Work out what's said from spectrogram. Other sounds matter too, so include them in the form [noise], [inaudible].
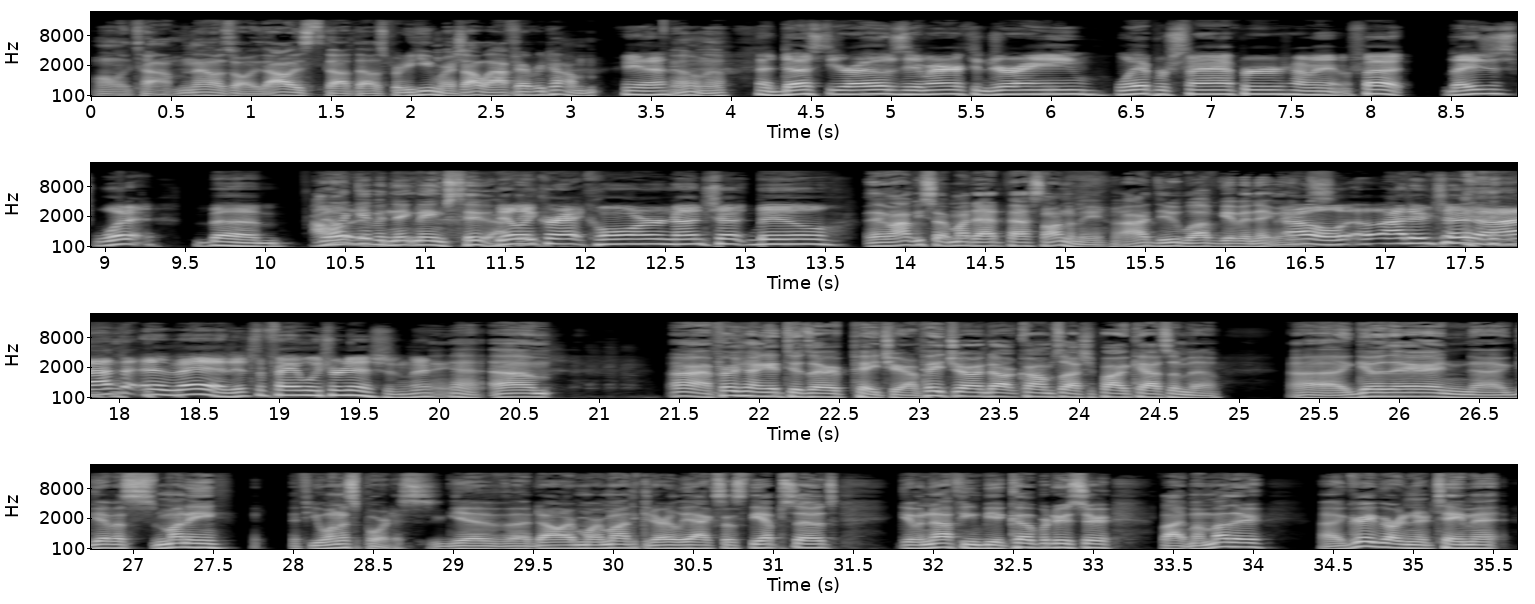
all the time. And that was always, I always thought that was pretty humorous. I laughed every time. Yeah, I don't know. And Dusty Rhodes, the American Dream, Whippersnapper. I mean, fuck, they just what? Um, I like giving nicknames too. Billy Crack Corn, Nunchuck Bill. It might be something my dad passed on to me. I do love giving nicknames. Oh, I do too. I, I, [laughs] man, it's a family tradition. Yeah. Um. All right. First thing I get to is our Patreon. Patreon.com slash podcast Uh, go there and uh, give us money if you want to support us. Give a dollar more a month, get early access to the episodes. Give enough, you can be a co-producer like my mother, uh, Graveyard Entertainment,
